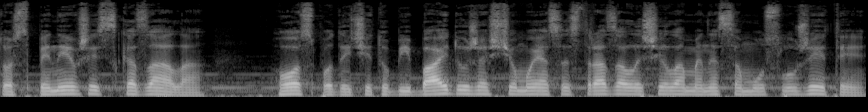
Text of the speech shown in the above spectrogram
тож, спинившись, сказала: Господи, чи тобі байдуже, що моя сестра залишила мене саму служити?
